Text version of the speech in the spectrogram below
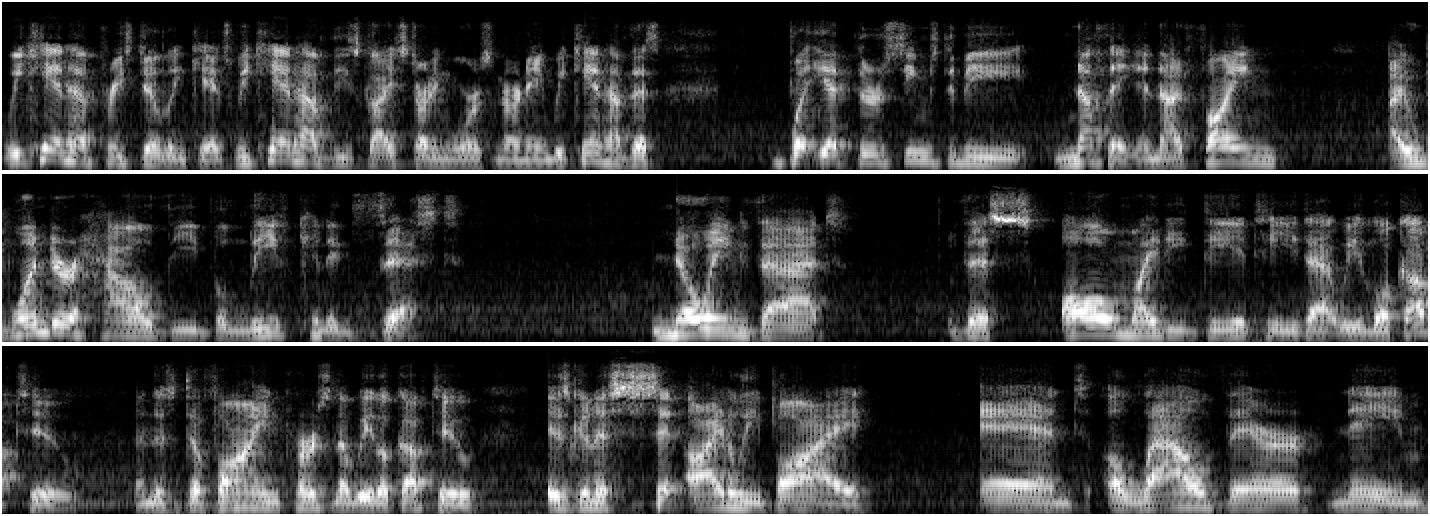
We can't have priest diddling kids. We can't have these guys starting wars in our name. We can't have this. But yet there seems to be nothing. And I find I wonder how the belief can exist, knowing that this almighty deity that we look up to and this divine person that we look up to is going to sit idly by and allow their name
